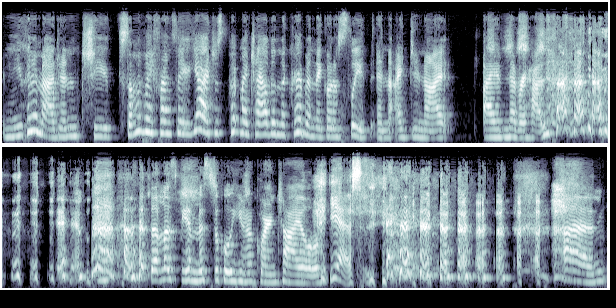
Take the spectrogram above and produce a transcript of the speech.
and you can imagine, she, some of my friends say, Yeah, I just put my child in the crib and they go to sleep. And I do not I have never had that. that must be a mystical unicorn child. Yes. um,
